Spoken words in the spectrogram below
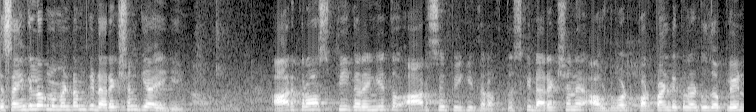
इस एंगुलर मोमेंटम की डायरेक्शन क्या आएगी आर क्रॉस पी करेंगे तो आर से पी की तरफ तो इसकी डायरेक्शन है outward perpendicular to the plane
